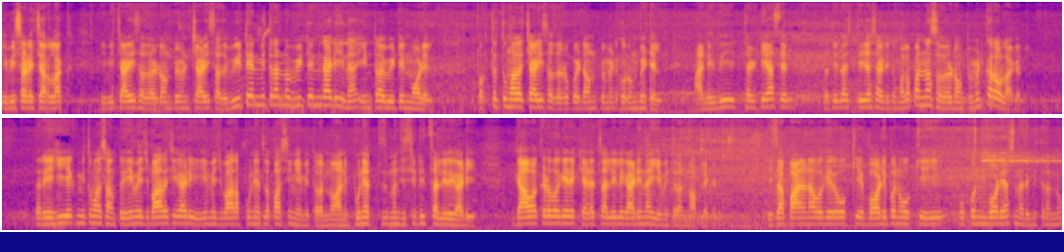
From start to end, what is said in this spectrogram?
ई बी साडेचार लाख ई बी चाळीस हजार डाऊन पेमेंट चाळीस हजार. व्ही टेन मित्रांनो व्ही टेन गाडी आहे ना इंट्रा व्ही टेन मॉडेल फक्त तुम्हाला चाळीस हजार रुपये डाऊन पेमेंट करून भेटेल. आणि व्ही थर्टी असेल तर तिला तिच्यासाठी तुम्हाला पन्नास हजार डाऊन पेमेंट करावं लागेल. तर ही एक मी तुम्हाला सांगतो एम एच बाराची गाडी एम एच बारा पुण्यातलं पासिंग आहे मित्रांनो. आणि पुण्यात म्हणजे सिटीत चाललेली गाडी गावाकडे वगैरे खेड्यात चाललेली गाडी नाही आहे मित्रांनो आपल्याकडे. तिचा पाळणा वगैरे ओके बॉडी पण ओके ओपन बॉडी असणार आहे मित्रांनो.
